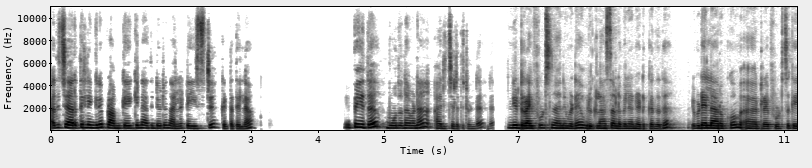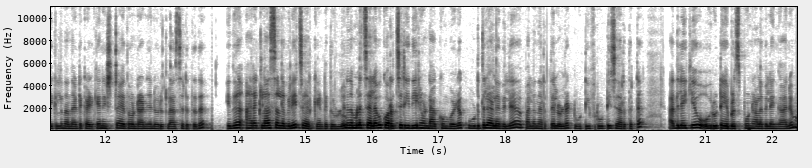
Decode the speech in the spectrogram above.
അത് ചേർത്തില്ലെങ്കിൽ പ്ലം കേക്കിന് അതിന്റെ ഒരു നല്ല ടേസ്റ്റ് കിട്ടത്തില്ല. ഇപ്പോൾ ഇത് മൂന്ന് തവണ അരിച്ചെടുത്തിട്ടുണ്ട്. ഇനി ഡ്രൈ ഫ്രൂട്ട്സ് ഞാനിവിടെ ഒരു ഗ്ലാസ് അളവിലാണ് എടുക്കുന്നത്. ഇവിടെ എല്ലാവർക്കും ഡ്രൈ ഫ്രൂട്ട്സ് കേക്കിൽ നന്നായിട്ട് കഴിക്കാൻ ഇഷ്ടമായതുകൊണ്ടാണ് ഞാൻ ഒരു ഗ്ലാസ് എടുത്തത്. ഇത് അര ഗ്ലാസ് അളവിൽ ചേർക്കേണ്ടതുള്ളൂ. നമ്മൾ ചിലവ് കുറച്ച് രീതിയിൽ ഉണ്ടാക്കുമ്പോൾ കൂടുതൽ അളവിൽ പല നിറത്തിലുള്ള ടൂട്ടി ഫ്രൂട്ടി ചേർത്തിട്ട് അതിലേക്ക് ഒരു ടേബിൾ സ്പൂൺ അളവിലെങ്ങാനും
